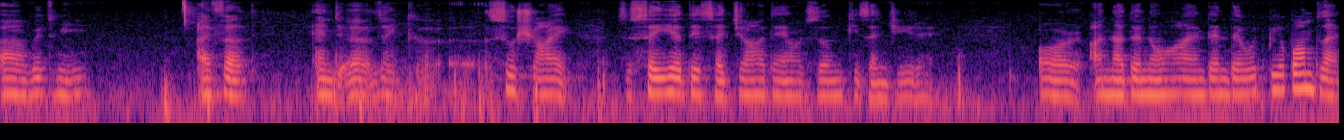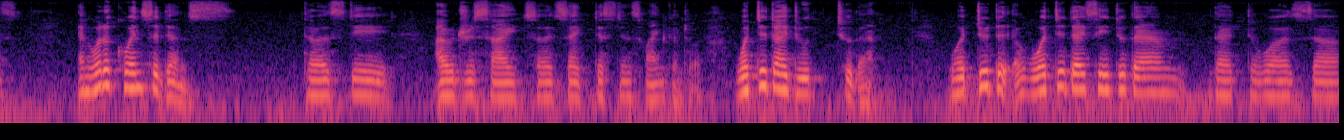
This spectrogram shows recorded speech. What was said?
uh, with me, I felt, and uh, like uh, so shy. So Sayyid Sajjad aur Zulm ki Zanjeer. Or another Noha, and then there would be a bomb blast. And what a coincidence. Thursday, I would recite, so it's like distance mind control. What did I do to them? What did what did I say to them that was uh,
